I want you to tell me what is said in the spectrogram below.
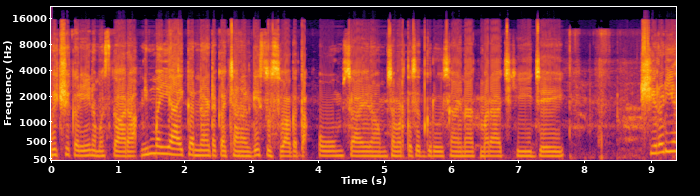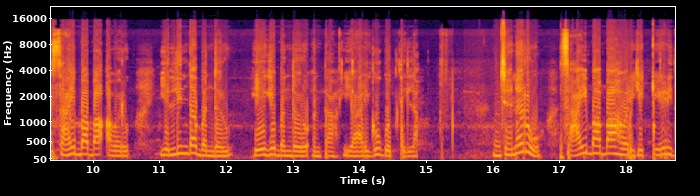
ವೀಕ್ಷಕರೇ, ನಮಸ್ಕಾರ. ನಿಮ್ಮ ಈ ಆಯ್ ಕರ್ನಾಟಕ ಚಾನಲ್ಗೆ ಸುಸ್ವಾಗತ. ಓಂ ಸಾಯಿರಾಮ್ ಸಮರ್ಥ ಸದ್ಗುರು ಸಾಯಿನಾಥ್ ಮರಾಜ್ ಕಿ ಜೈ. ಶಿರಡಿಯ ಸಾಯಿಬಾಬಾ ಅವರು ಎಲ್ಲಿಂದ ಬಂದರು, ಹೇಗೆ ಬಂದರು ಅಂತ ಯಾರಿಗೂ ಗೊತ್ತಿಲ್ಲ. ಜನರು ಸಾಯಿಬಾಬಾ ಅವರಿಗೆ ಕೇಳಿದ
